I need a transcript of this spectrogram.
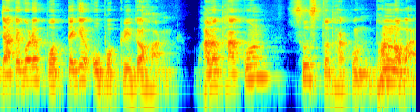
যাতে করে প্রত্যেকে উপকৃত হন। ভালো থাকুন, সুস্থ থাকুন। ধন্যবাদ।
